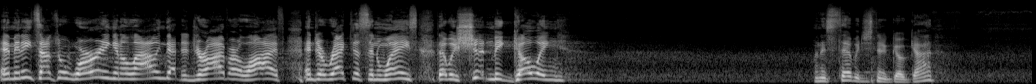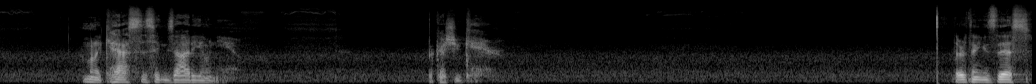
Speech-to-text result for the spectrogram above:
And many times we're worrying and allowing that to drive our life and direct us in ways that we shouldn't be going. When instead we just need to go, God, I'm going to cast this anxiety on you because you care. Third thing is this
